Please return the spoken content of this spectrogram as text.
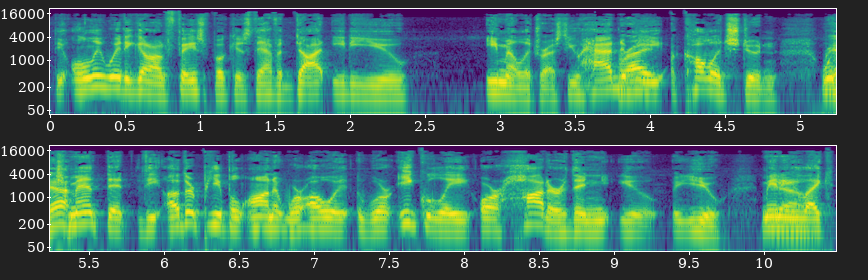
the only way to get on facebook is to have a edu email address you had to be a college student which Yeah. meant that the other people on it were always were equally or hotter than you you meaning Yeah. like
